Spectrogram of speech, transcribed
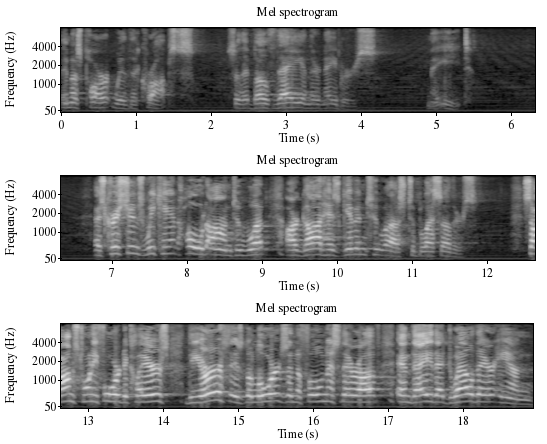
They must part with the crops so that both they and their neighbors may eat. As Christians, we can't hold on to what our God has given to us to bless others. Psalms 24 declares, The earth is the Lord's and the fullness thereof, and they that dwell therein.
